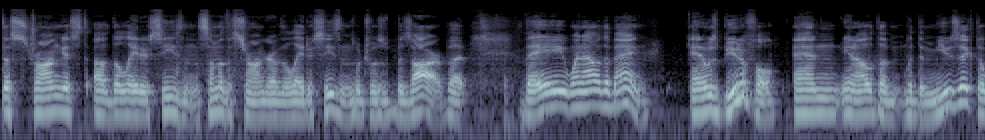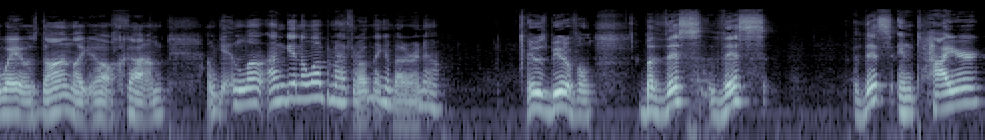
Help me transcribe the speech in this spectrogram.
the strongest of the later seasons. Some of the stronger of the later seasons, which was bizarre, but they went out with a bang, and it was beautiful. And you know, the with the music, the way it was done, like oh god, I'm I'm getting lump, I'm getting a lump in my throat thinking about it right now. It was beautiful, but this this this entire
